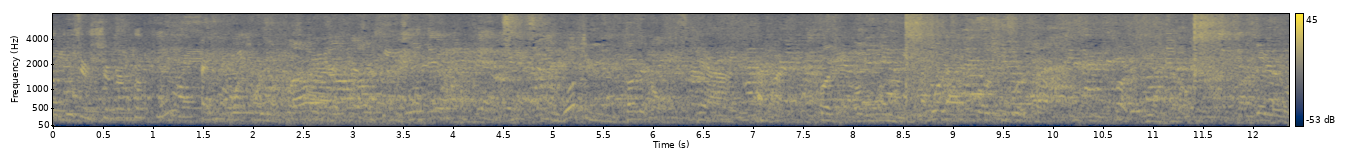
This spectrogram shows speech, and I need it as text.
cookies are sugar cookies. What do you cut it off? Yeah. But what's the first you put it back? Cut it. Then it'll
